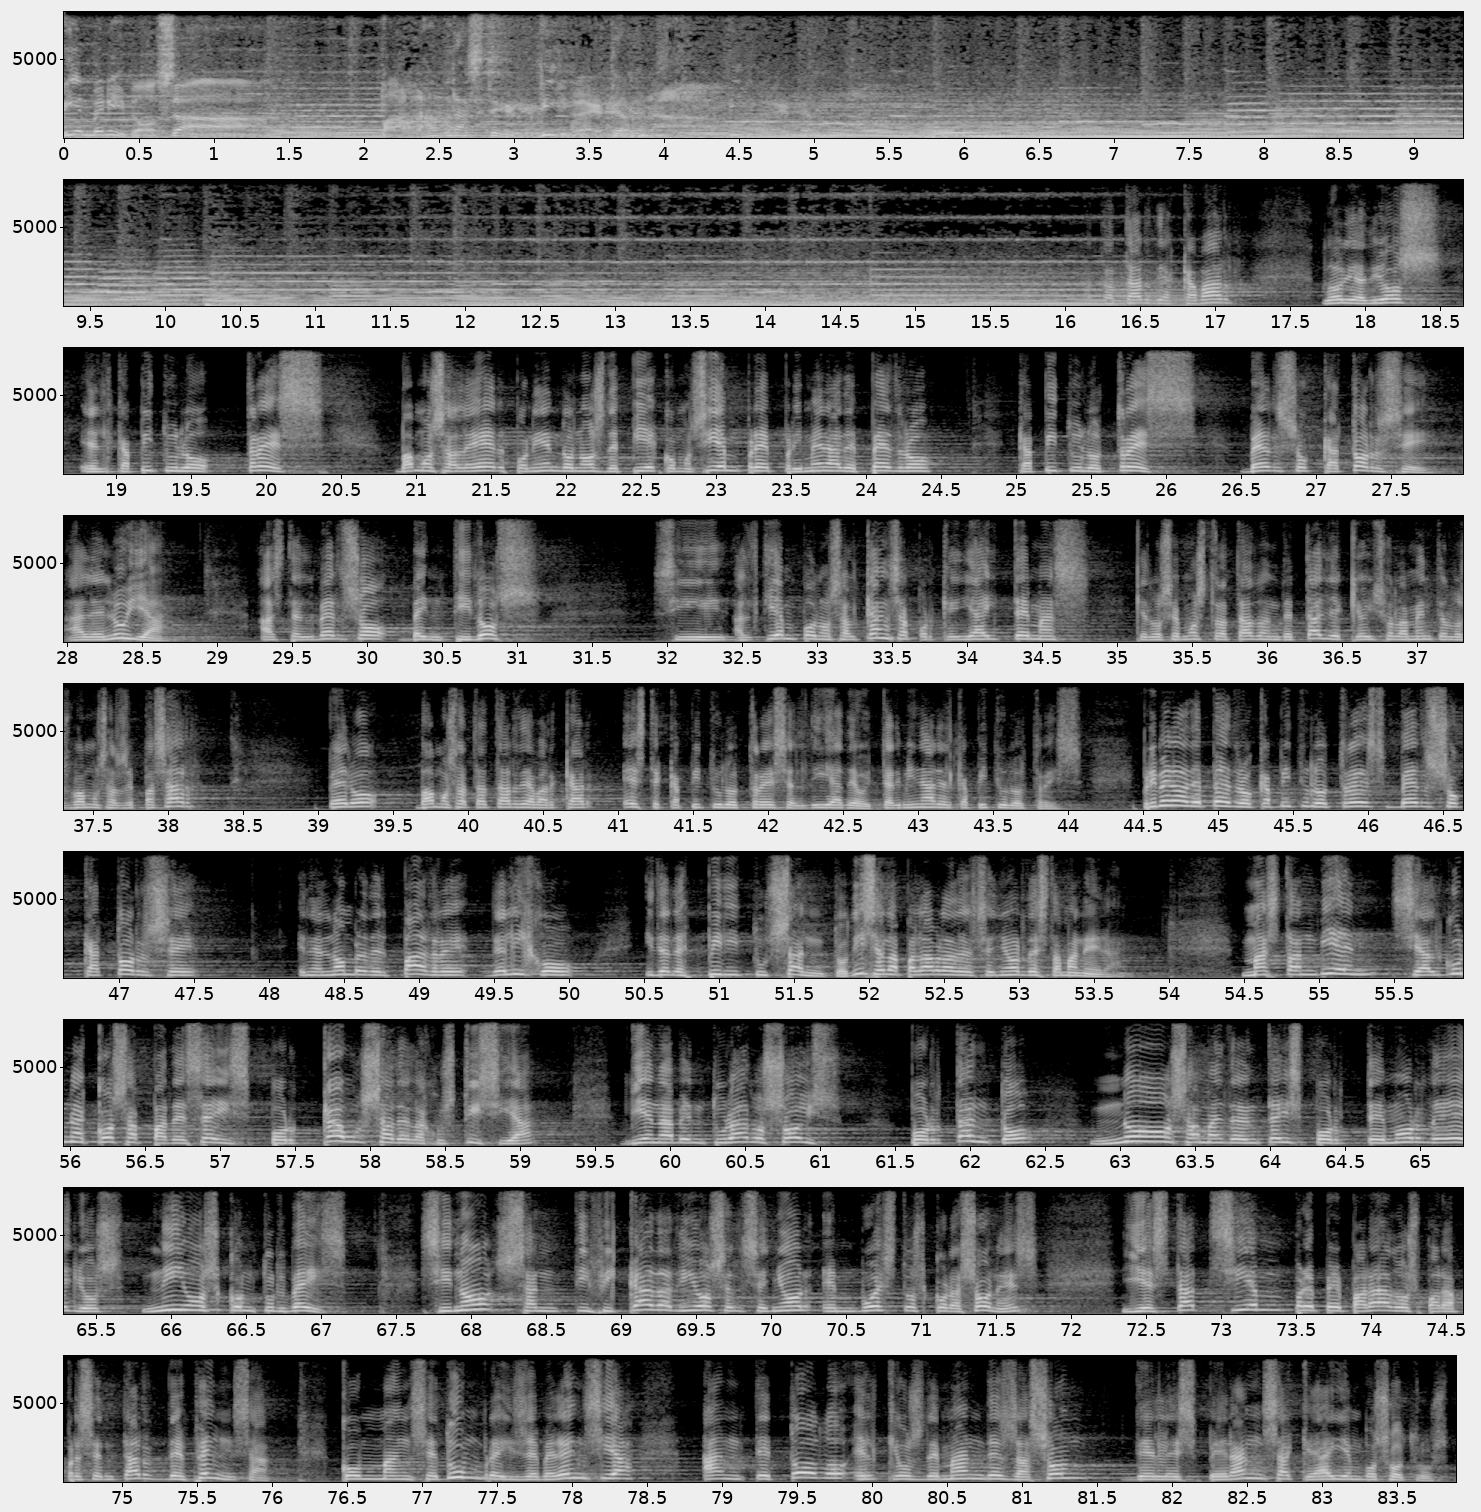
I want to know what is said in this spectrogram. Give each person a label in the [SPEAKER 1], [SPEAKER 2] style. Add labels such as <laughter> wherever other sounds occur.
[SPEAKER 1] Bienvenidos a Palabras de Vida Eterna.
[SPEAKER 2] a tratar de acabar, gloria a Dios, el capítulo 3. Vamos a leer poniéndonos de pie como siempre, primera de Pedro, capítulo 3, verso 14, aleluya, hasta el verso 22. Si al tiempo nos alcanza, porque ya hay temas que los hemos tratado en detalle, que hoy solamente los vamos a repasar, pero vamos a tratar de abarcar este capítulo 3 el día de hoy, terminar el capítulo 3. Primera de Pedro, capítulo 3, verso 14, en el nombre del Padre, del Hijo y del Espíritu Santo. Dice la palabra del Señor de esta manera. Mas también si alguna cosa padecéis por causa de la justicia, bienaventurados sois. Por tanto, no os amedrentéis por temor de ellos, ni os conturbéis, sino santificad a Dios el Señor en vuestros corazones y estad siempre preparados para presentar defensa con mansedumbre y reverencia ante todo el que os demande razón de la esperanza que hay en vosotros,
